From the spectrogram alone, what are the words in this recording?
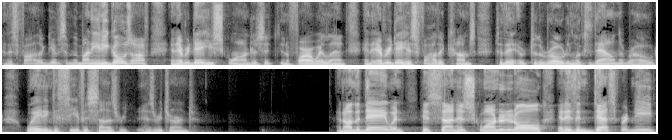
And his father gives him the money, and he goes off, and every day he squanders it in a faraway land. And every day his father comes to the, to the road and looks down the road, waiting to see if his son has, re, has returned. And on the day when his son has squandered it all and is in desperate need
